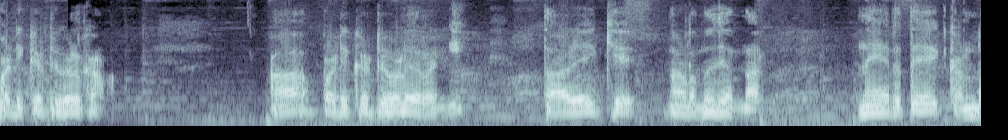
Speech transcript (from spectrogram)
പടിക്കെട്ടുകൾ കാണാം. ആ പടിക്കെട്ടുകൾ ഇറങ്ങി താഴേക്ക് നടന്നു ചെന്നാൽ നേരത്തെ കണ്ട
